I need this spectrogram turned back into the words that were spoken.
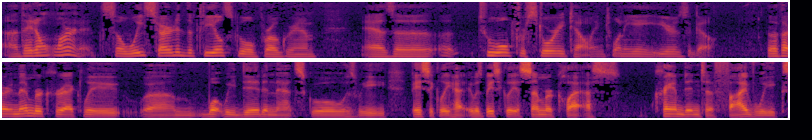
uh, they don't learn it. So we started the field school program as a, a tool for storytelling 28 years ago. If I remember correctly, um, what we did in that school was we basically had it was basically a summer class crammed into five weeks.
